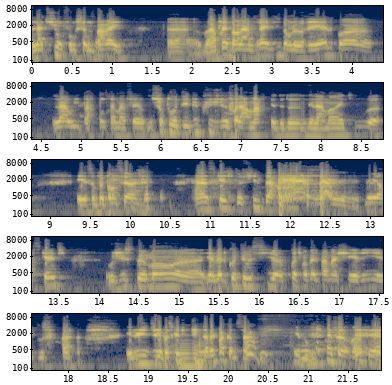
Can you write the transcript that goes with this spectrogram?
Là-dessus, on fonctionne pareil. Euh, bah après, dans la vraie vie, dans le réel, quoi, là, oui, par contre, elle m'a fait, surtout au début, plus d'une fois la remarque de donner la main et tout. euh, et ça me fait penser à, à un sketch de Phil Darwin, euh, le meilleur sketch, où justement, euh, il y avait le côté aussi, euh, pourquoi tu m'appelles pas ma chérie et tout ça. Et lui, il dit, mais parce que tu ne t'appelles pas comme ça. Et donc, du coup, ça m'a fait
